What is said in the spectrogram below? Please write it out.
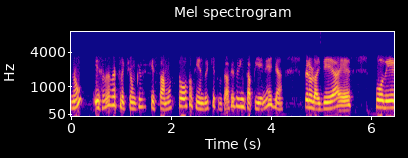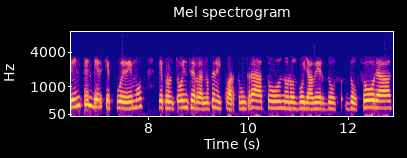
¿No? Esa es la reflexión que, que estamos todos haciendo y que tú te haces hincapié en ella. Pero la idea es poder entender que podemos de pronto encerrarnos en el cuarto un rato, no los voy a ver dos, dos horas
